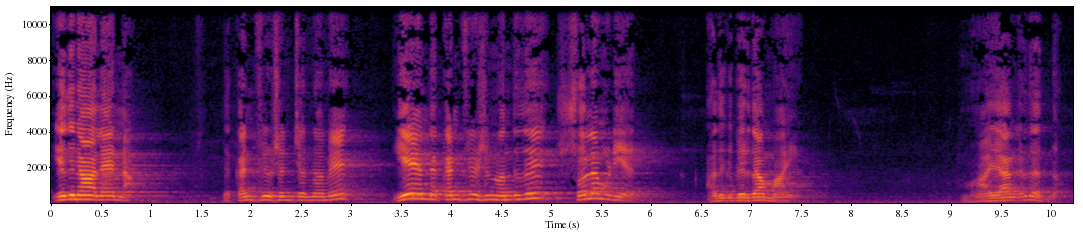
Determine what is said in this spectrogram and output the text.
எதனாலன்னா இந்த கன்ஃபியூஷன் சொன்னோமே ஏன் இந்த கன்ஃபியூஷன் வந்தது? சொல்ல முடியாது. அதுக்கு பேர் தான் மாயை. மாயாங்கிறது அதுதான்.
